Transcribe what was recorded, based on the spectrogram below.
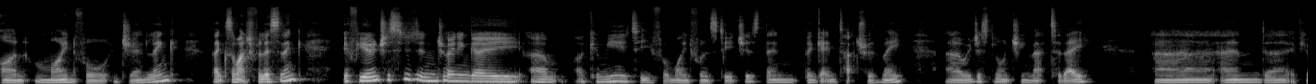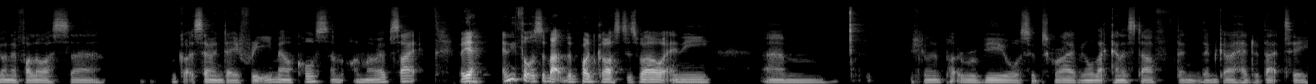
on mindful journaling. Thanks so much for listening. If you're interested in joining a, um, a community for mindfulness teachers, then then get in touch with me. Uh, we're just launching that today. Uh, and uh, if you want to follow us uh, we've got a seven day free email course on, on, my website. But yeah, any thoughts about the podcast as well? Any um, if you want to put a review or subscribe and all that kind of stuff, then then go ahead with that too.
